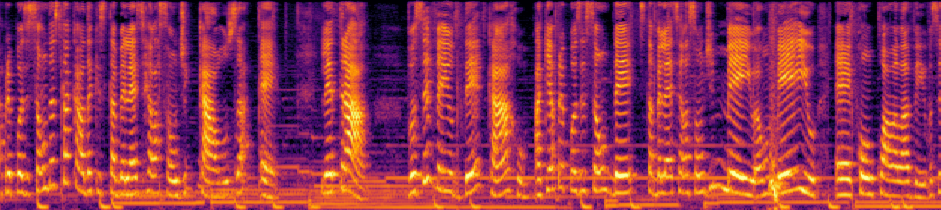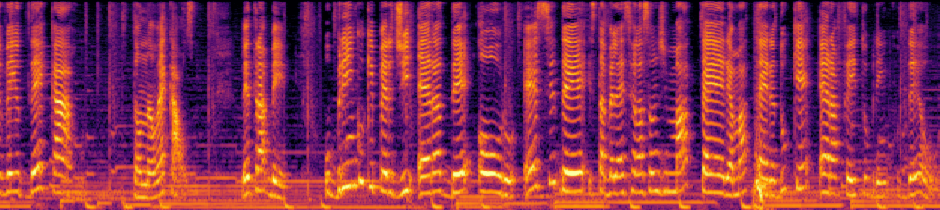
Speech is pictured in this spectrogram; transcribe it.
A preposição destacada que estabelece relação de causa é letra A. Você veio de carro. Aqui a preposição de estabelece relação de meio, é o meio é, com o qual ela veio. Você veio de carro. Então não é causa. Letra B. O brinco que perdi era de ouro. Esse de estabelece relação de matéria. Matéria do que era feito o brinco de ouro.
